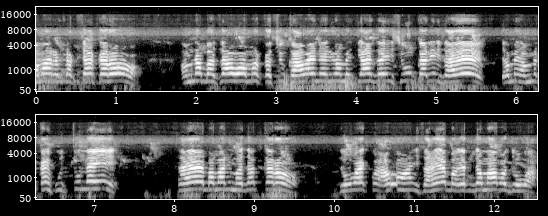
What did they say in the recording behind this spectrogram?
અમારે રક્ષા કરો. અમને બતાવો અમારે કશું ખાવાય નહીં રહ્યું. અમે ક્યાં જઈએ શું કરી સાહેબ? તમે અમને કઈ પૂછતું નહીં. અમારી મદદ કરો. જોવા આવો સાહેબ એકદમ આવો જોવા.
